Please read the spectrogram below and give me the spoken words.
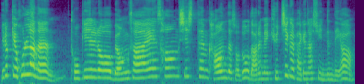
이렇게 혼란한 독일어 명사의 성 시스템 가운데서도 나름의 규칙을 발견할 수 있는데요.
